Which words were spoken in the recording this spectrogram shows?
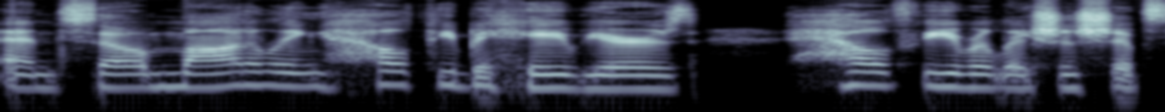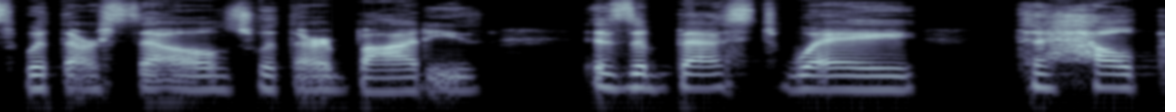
And so modeling healthy behaviors, healthy relationships with ourselves, with our bodies is the best way to help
